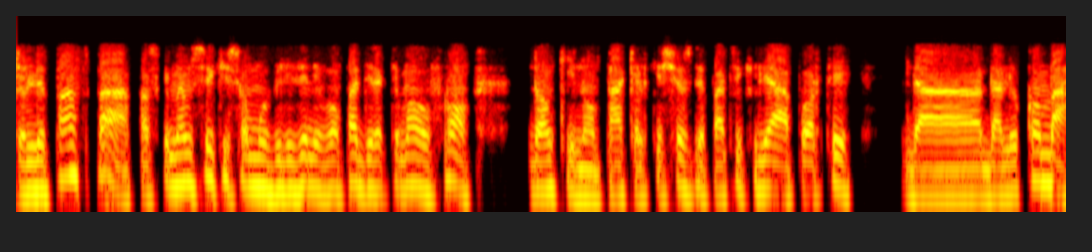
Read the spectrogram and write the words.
Je ne le pense pas, parce que même ceux qui sont mobilisés ne vont pas directement au front. Donc, ils n'ont pas quelque chose de particulier à apporter dans, dans le combat.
